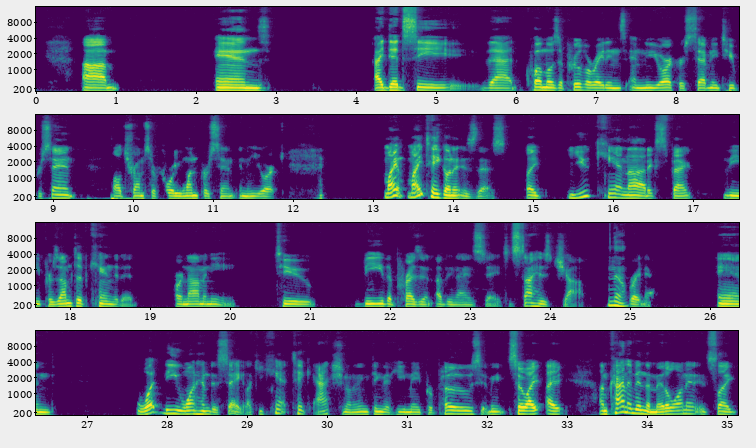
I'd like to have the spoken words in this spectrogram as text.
Um, and I did see that Cuomo's approval ratings in New York are seventy-two percent while Trump's are 41% in New York. My my take on it is this. Like you cannot expect the presumptive candidate or nominee to be the president of the United States. It's not his job No. right now. And what do you want him to say? Like he can't take action on anything that he may propose. I mean, so I, I I'm kind of in the middle on it. It's like,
